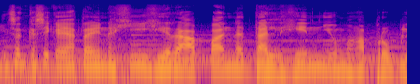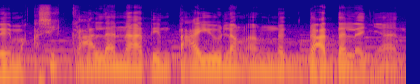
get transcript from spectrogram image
Minsan kasi kaya tayo nahihirapan na dalhin yung mga problema kasi kala natin tayo lang ang nagdadala niyan.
